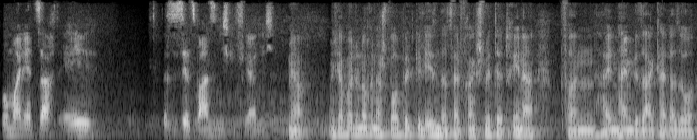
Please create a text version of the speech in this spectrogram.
wo man jetzt sagt, ey, das ist jetzt wahnsinnig gefährlich. Ja, ich habe heute noch in der Sportbild gelesen, dass halt Frank Schmidt, der Trainer von Heidenheim, gesagt hat, also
